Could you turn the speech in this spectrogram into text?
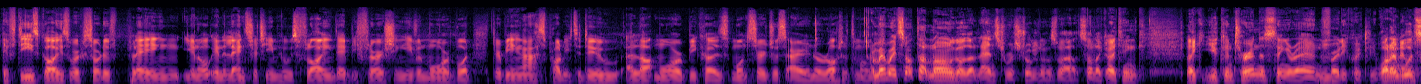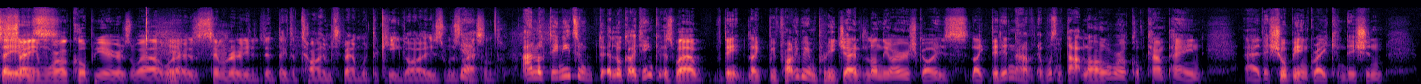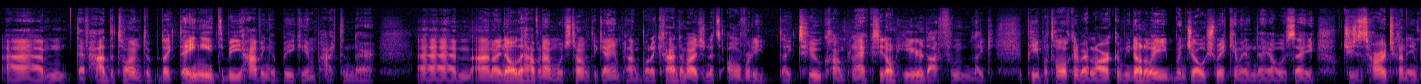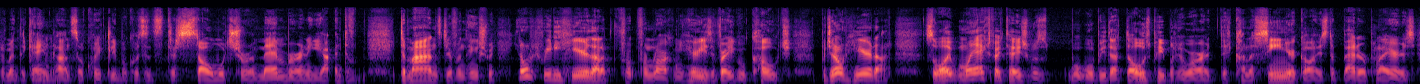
if these guys were sort of playing, you know, in a Leinster team who was flying, they'd be flourishing even more. But they're being asked probably to do a lot more because Munster just are in a rut at the moment. Remember, it's not that long ago that Leinster were struggling as well. So, like, I think, like, you can turn this thing around fairly quickly. What And I it would was say the is same World Cup year as well. Whereas similarly, the, like the time spent with the key guys was Yeah. lessened. And look, they need some. Look, I think as well. They like we've probably been pretty gentle on the Irish guys. Like they didn't have. It wasn't that long a World Cup campaign. Uh, they should be in great condition. Um, they've had the time to like they need to be having a big impact in there. Um, and I know they haven't had much time with the game plan, but I can't imagine it's overly like too complex. You don't hear that from like people talking about Larkham. You know the way when Joe Schmidt came in, they always say, "Jesus, it's hard to kind of implement the game plan so quickly because it's there's so much to remember and he and de- demands different things from you." You don't really hear that from, from Larkham. You hear he's a very good coach, but you don't hear that. So I, my expectation was will be that those people who are the kind of senior guys, the better players,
